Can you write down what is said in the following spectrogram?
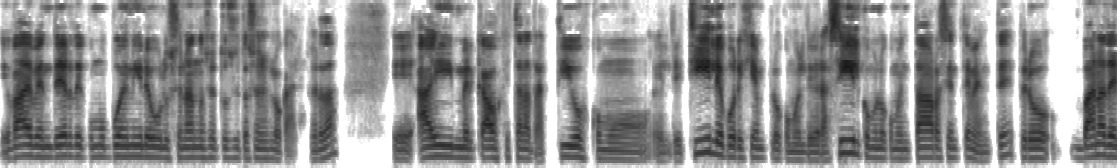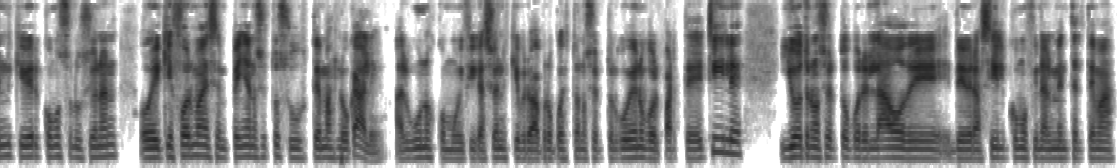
eh, va a depender de cómo pueden ir evolucionando ciertas situaciones locales, ¿verdad? Eh, hay mercados que están atractivos como el de Chile, por ejemplo, como el de Brasil, como lo comentaba recientemente, pero van a tener que ver cómo solucionan o de qué forma desempeñan ¿no sus temas locales, algunos con modificaciones que ha propuesto ¿no cierto? el gobierno por parte de Chile y otros ¿no cierto? por el lado de, de Brasil, como finalmente el tema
